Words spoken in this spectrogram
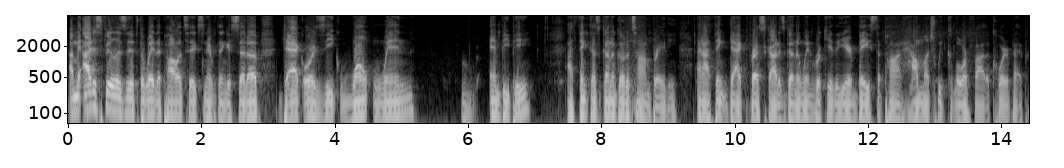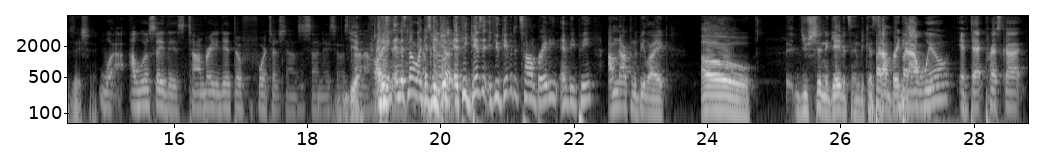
I mean, I just feel as if the way that politics and everything is set up, Dak or Zeke won't win MVP. I think that's gonna go to Tom Brady, and I think Dak Prescott is gonna win Rookie of the Year based upon how much we glorify the quarterback position. Well, I- I will say this: Tom Brady did throw for four touchdowns this Sunday, so it's Yeah, kind of hard. and it's, and it's not like if you, give, if he gives it, if you give it to Tom Brady MVP, I'm not gonna be like, oh, you shouldn't have gave it to him because but, Tom I, Brady. but I will if Dak Prescott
